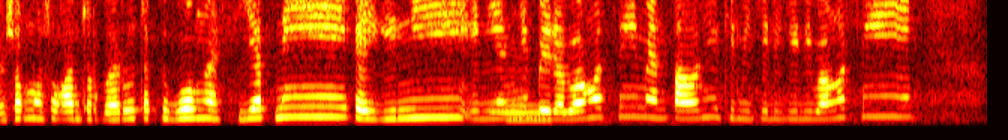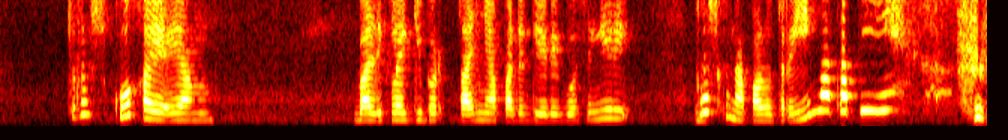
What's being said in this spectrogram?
Besok masuk kantor baru tapi gue nggak siap nih kayak gini, iniannya Hmm. beda banget nih, mentalnya gini gini gini banget nih. Terus gue kayak yang balik lagi bertanya pada diri gue sendiri terus kenapa lu terima tapi?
